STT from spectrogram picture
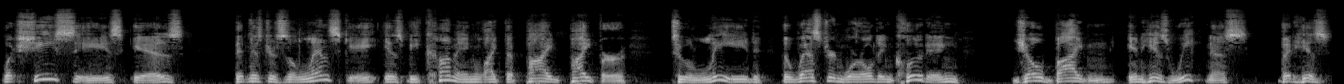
What she sees is that Mr. Zelensky is becoming like the Pied Piper to lead the Western world, including Joe Biden, in his weakness, but his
